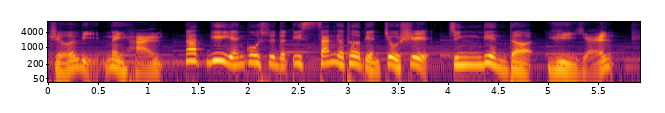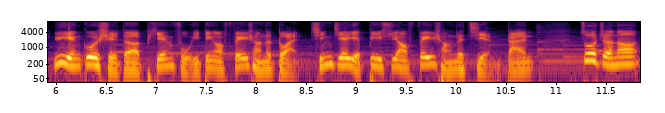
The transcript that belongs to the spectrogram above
哲理内涵。那寓言故事的第三个特点就是精炼的语言。寓言故事的篇幅一定要非常的短，情节也必须要非常的简单。作者呢，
